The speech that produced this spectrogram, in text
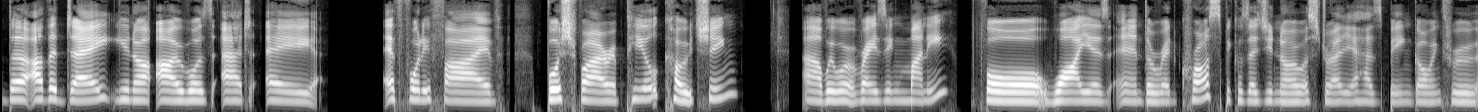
The other day, you know, I was at a F45 bushfire appeal coaching. Uh, we were raising money for Wires and the Red Cross because, as you know, Australia has been going through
